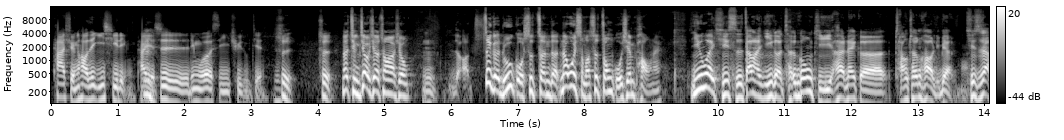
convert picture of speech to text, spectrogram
它舷号是一七零，它也是零五二十一驱逐舰，是是，那请教一下创华兄，嗯，这个如果是真的，那为什么是中国先跑呢？因为其实当然一个成功级和那个长春号里面，其实在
